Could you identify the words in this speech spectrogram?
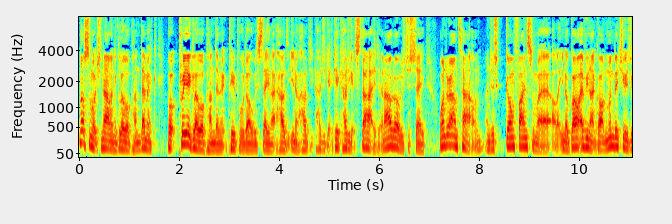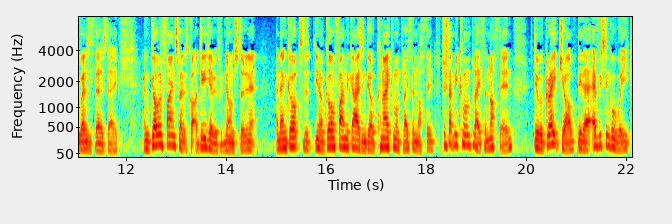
not so much now in a global pandemic, but pre a global pandemic, people would always say like, how do you know how do you, how do you get a gig? How do you get started? And I would always just say, wander around town and just go and find somewhere. Like, you know, go out every night, go on Monday, Tuesday, Wednesday, Thursday, and go and find somewhere that's got a DJ booth with no one stood in it. And then go up to the, you know, go and find the guys and go, can I come and play for nothing? Just let me come and play for nothing do a great job, be there every single week,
